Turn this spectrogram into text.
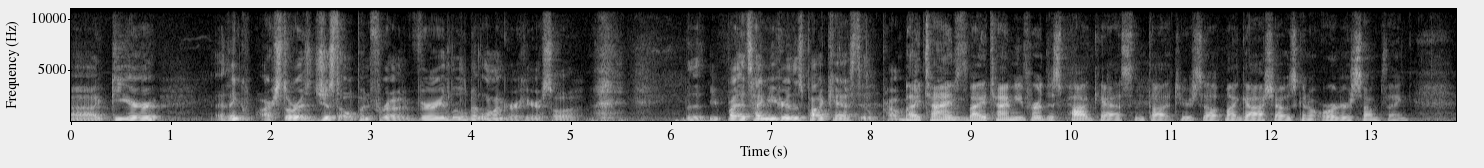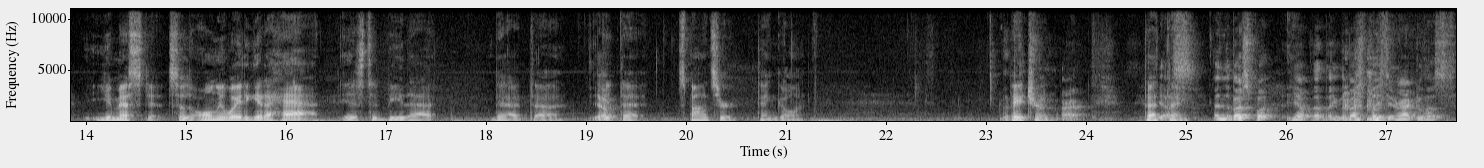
uh, gear, I think our store is just open for a very little bit longer here. So the, you, by the time you hear this podcast, it'll probably By time closed. by the time you've heard this podcast and thought to yourself, "My gosh, I was going to order something," you missed it. So the only way to get a hat is to be that that uh, Yep. get that sponsor thing going. The patron. All right. That Yes. thing. And the best pla- yep, that thing. The best place to interact with us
